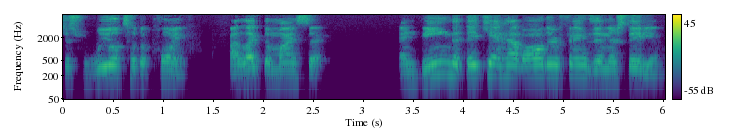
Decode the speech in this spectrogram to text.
just real to the point. I like the mindset. And being that they can't have all their fans in their stadium,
